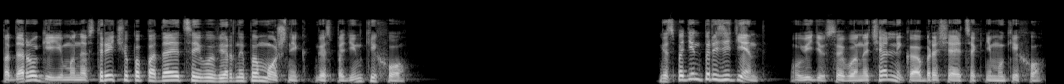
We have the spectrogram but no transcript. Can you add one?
По дороге ему навстречу попадается его верный помощник, господин Кихо. «Господин президент!» – увидев своего начальника, обращается к нему Кихо.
